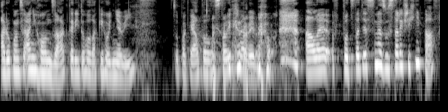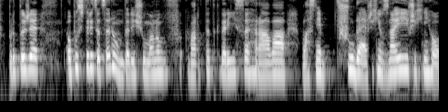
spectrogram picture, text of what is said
A dokonce ani Honza, který toho taky hodně ví. Co pak já to stolik nevím. Ale v podstatě jsme zůstali všichni pav, protože Opus 47, tedy Schumannov kvartet, který se hrává vlastně všude. Všichni ho znají, všichni ho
